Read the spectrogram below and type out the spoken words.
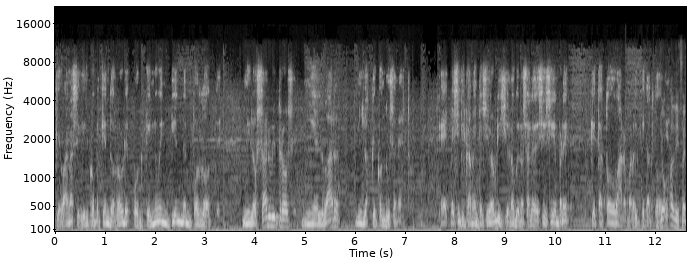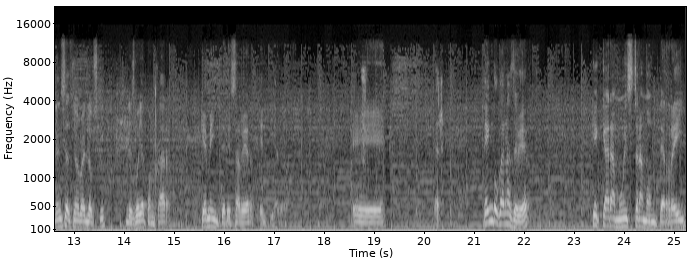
que van a seguir cometiendo errores porque no entienden por dónde. Ni los árbitros, ni el VAR, ni los que conducen esto. Específicamente el señor Bricio, ¿no? que nos sale a decir siempre que está todo bárbaro y que está todo Yo, a diferencia del señor Bailovsky, les voy a contar qué me interesa ver el día de hoy. Eh, tengo ganas de ver qué cara muestra Monterrey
